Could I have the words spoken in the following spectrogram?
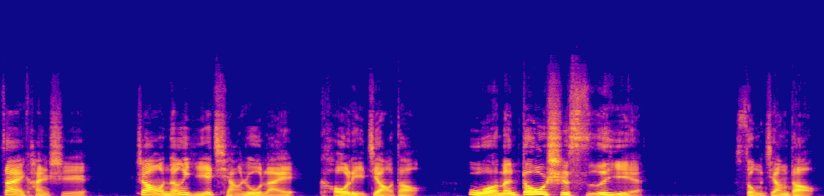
再看时，赵能也抢入来，口里叫道：“我们都是死也。”宋江道：“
